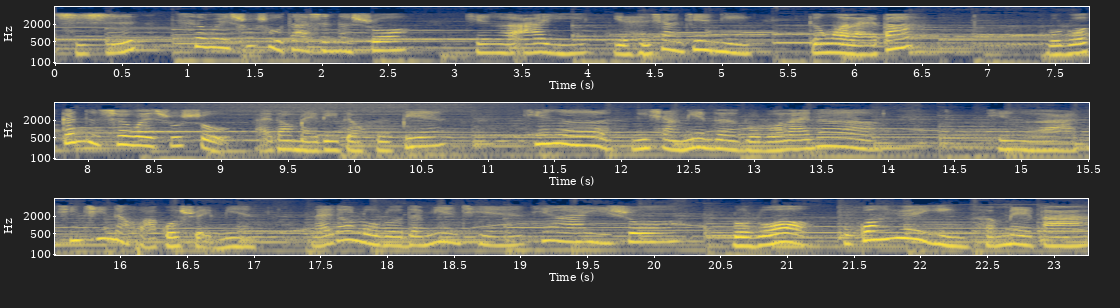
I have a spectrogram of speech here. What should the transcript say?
此时，刺猬叔叔大声地说。天鹅阿姨也很想见你，跟我来吧。罗罗跟着刺猬叔叔来到美丽的湖边。天鹅，你想念的罗罗来了。天鹅啊，轻轻地划过水面，来到罗罗的面前。天鹅阿姨说：“罗罗，湖光月影很美吧？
